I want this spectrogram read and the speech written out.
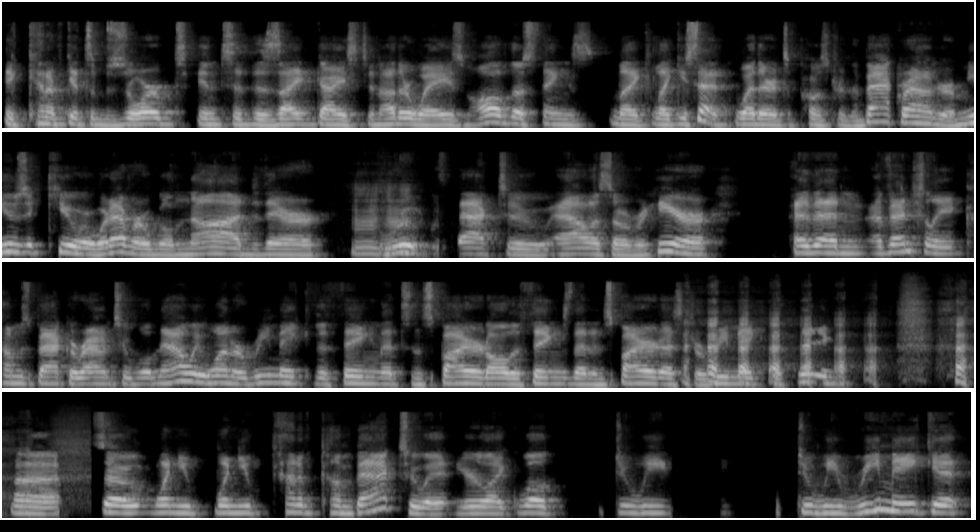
it kind of gets absorbed into the zeitgeist in other ways and all of those things like like you said whether it's a poster in the background or a music cue or whatever will nod their Mhm. roots back to alice over here and then eventually it comes back around to well now we want to remake the thing that's inspired all the things that inspired us to remake the thing uh, so when you when you kind of come back to it you're like well do we do we remake it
